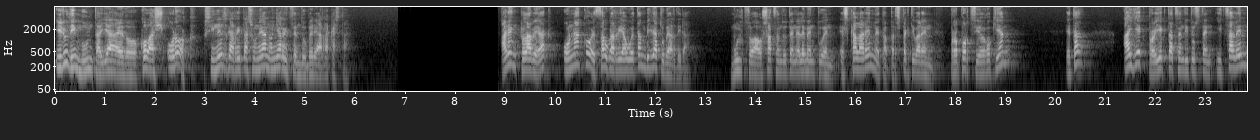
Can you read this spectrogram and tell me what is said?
Irudi muntaia edo kolas orok sinezgarritasunean oinarritzen du bere arrakasta. Haren klabeak honako ezaugarri hauetan bilatu behar dira. Multzoa osatzen duten elementuen eskalaren eta perspektibaren proportzio egokian, eta haiek proiektatzen dituzten itzalen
